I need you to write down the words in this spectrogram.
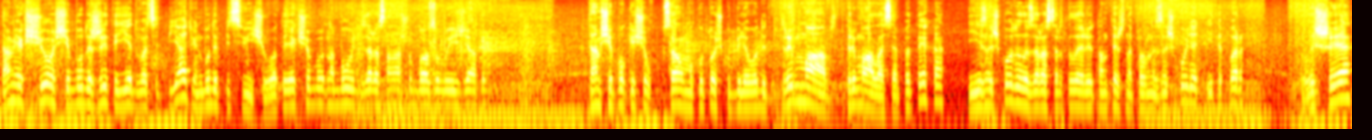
Там, якщо ще буде жити Є25, він буде підсвічувати, якщо бу- на- будуть зараз на нашу базу виїжджати. Там ще поки що в самому куточку біля води тримав, трималася ПТХ, її знешкодили, зараз артилерію там теж, напевне, знешкодять, і тепер лише,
